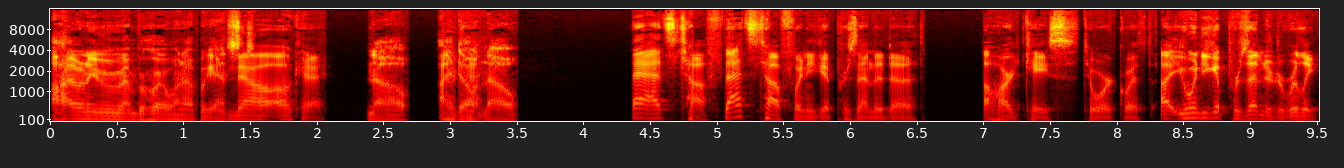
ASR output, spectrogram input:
I don't even remember who I went up against. no, okay. no, I Okay. don't know. That's tough. That's tough when you get presented a, a hard case to work with. Uh, when you get presented a really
